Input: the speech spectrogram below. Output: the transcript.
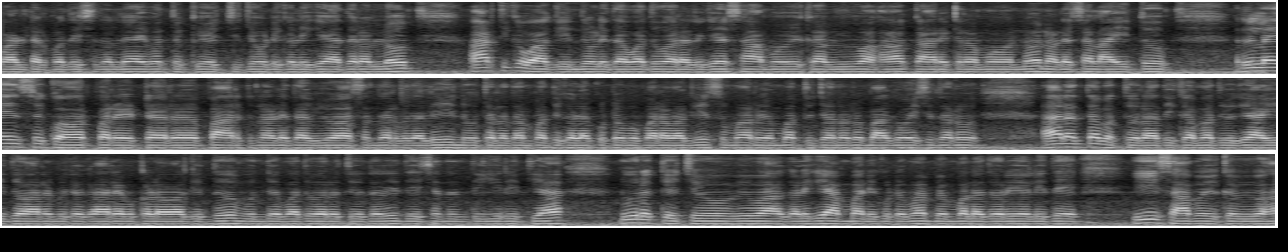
ಪಾಲ್ಟರ್ ಪ್ರದೇಶದಲ್ಲಿ ಐವತ್ತಕ್ಕೂ ಹೆಚ್ಚು ಜೋಡಿಗಳಿಗೆ ಅದರಲ್ಲೂ ಆರ್ಥಿಕವಾಗಿ ಹಿಂದುಳಿದ ವಧುವರರಿಗೆ ಸಾಮೂಹಿಕ ವಿವಾಹ ಕಾರ್ಯಕ್ರಮವನ್ನು ನಡೆಸಲಾಯಿತು. ರಿಲಯನ್ಸ್ ಕಾರ್ಪೊರೇಟರ್ ಪಾರ್ಕ್ ನಡೆದ ವಿವಾಹ ಸಂದರ್ಭದಲ್ಲಿ ನೂತನ ದಂಪತಿಗಳ ಕುಟುಂಬ ಪರವಾಗಿ ಸುಮಾರು ಎಂಬತ್ತು ಜನರು ಭಾಗವಹಿಸಿದರು. ಆನಂತ ಮತ್ತು ರಾಧಿಕಾ ಮದುವೆಗೆ ಐದು ಆರಂಭಿಕ ಕಾರ್ಯಕ್ರಮವಾಗಿದ್ದು ಮುಂದೆ ಮದುವೆ ಋತುವಿನಲ್ಲಿ ದೇಶದಂತೆ ಈ ರೀತಿಯ ನೂರಕ್ಕೆ ಹೆಚ್ಚು ವಿವಾಹಗಳಿಗೆ ಅಂಬಾನಿ ಕುಟುಂಬ ಬೆಂಬಲ ದೊರೆಯಲಿದೆ. ಈ ಸಾಮೂಹಿಕ ವಿವಾಹ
